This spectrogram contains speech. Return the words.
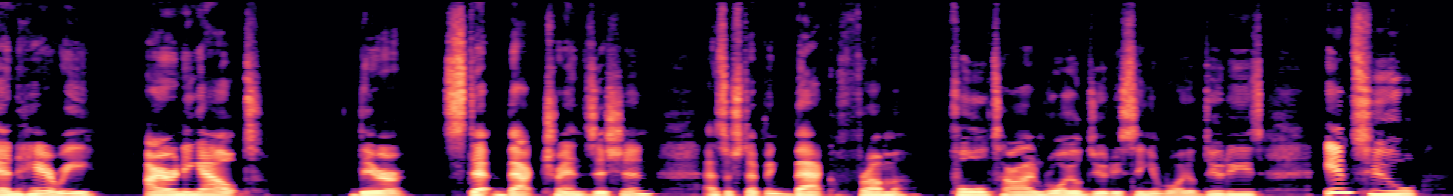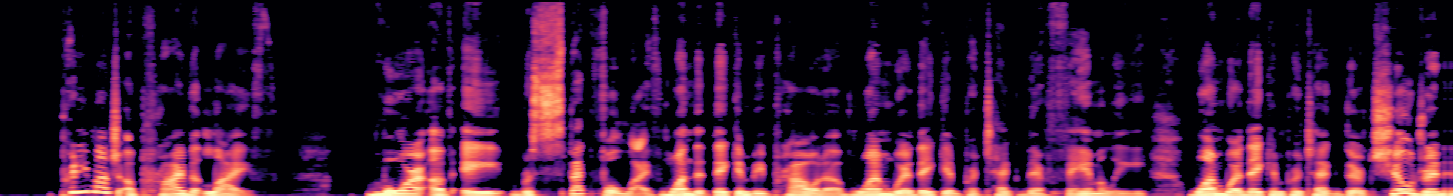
and Harry ironing out their step back transition as they're stepping back from full time royal duties, senior royal duties, into pretty much a private life more of a respectful life, one that they can be proud of, one where they can protect their family, one where they can protect their children,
